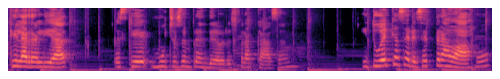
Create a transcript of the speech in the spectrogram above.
que la realidad es que muchos emprendedores fracasan. Y tuve que hacer ese trabajo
